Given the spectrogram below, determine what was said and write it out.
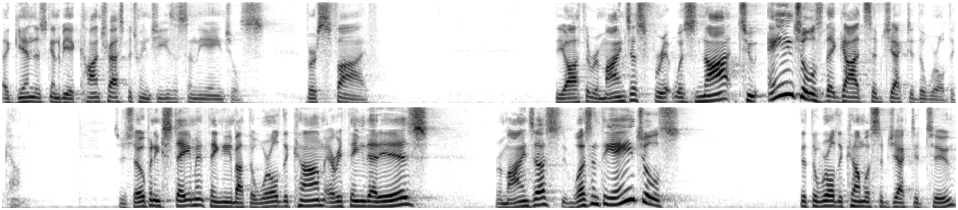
Again, there's going to be a contrast between Jesus and the angels. Verse 5. The author reminds us, for it was not to angels that God subjected the world to come. So, just opening statement, thinking about the world to come, everything that is, reminds us it wasn't the angels that the world to come was subjected to.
